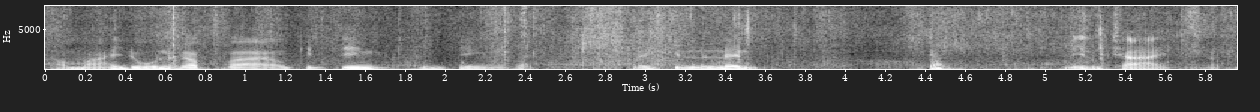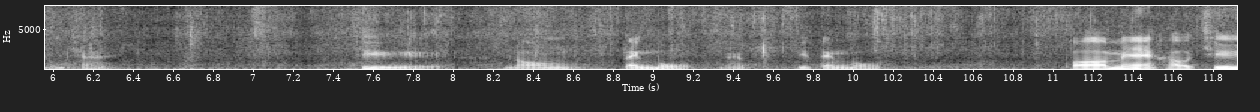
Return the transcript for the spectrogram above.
เอามาให้ดูนะครับว่าเขากินจริงกินจริงนะครับไม่กินเล่นๆนี่ลูกชายครับลูกชาย ชื่อน้องแตงโมนะครับชื่อแตงโมพ่อแม่เขาชื่อ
